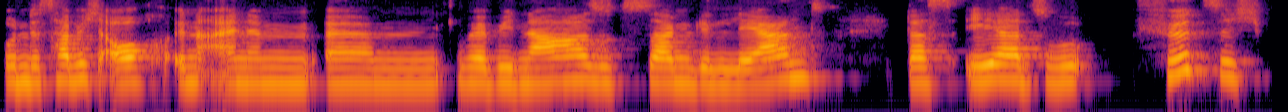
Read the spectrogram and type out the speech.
Und das habe ich auch in einem ähm, Webinar sozusagen gelernt, dass eher so 40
